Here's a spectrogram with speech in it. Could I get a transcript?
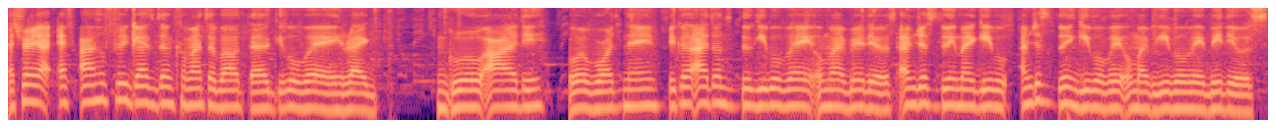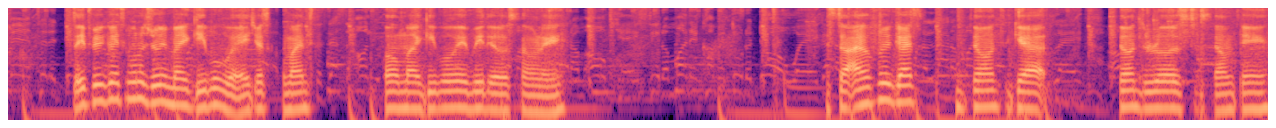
Actually, if I hope you guys don't comment about that giveaway, like grow ID or word name, because I don't do giveaway on my videos. I'm just doing my give. I'm just doing giveaway on my giveaway videos. So if you guys want to join my giveaway, just comment on my giveaway videos only. So I hope you guys don't get, don't lose something.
